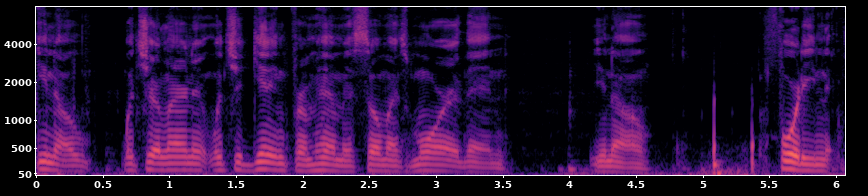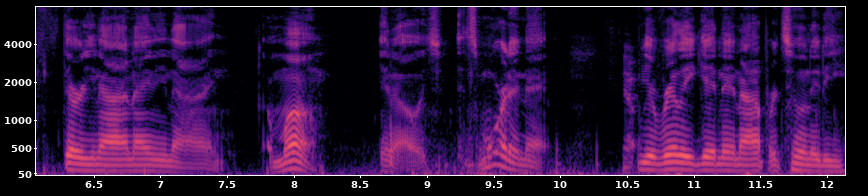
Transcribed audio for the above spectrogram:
you know, what you're learning, what you're getting from him is so much more than, you know, 40 39.99 a month. You know, it's it's more than that. Yep. You're really getting an opportunity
